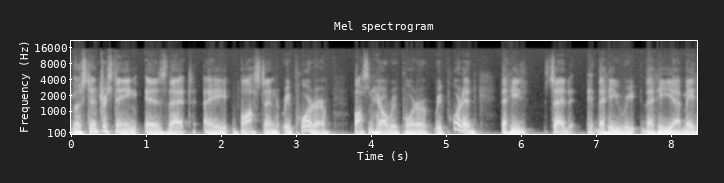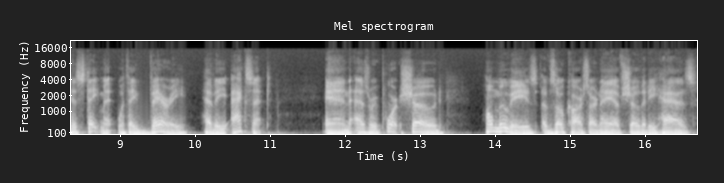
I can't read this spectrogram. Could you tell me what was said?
most interesting is that a Boston reporter, Boston Herald reporter, reported that he said that he re, that he uh, made his statement with a very heavy accent, and as a report showed, home movies of Dzhokhar Tsarnaev show that he has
